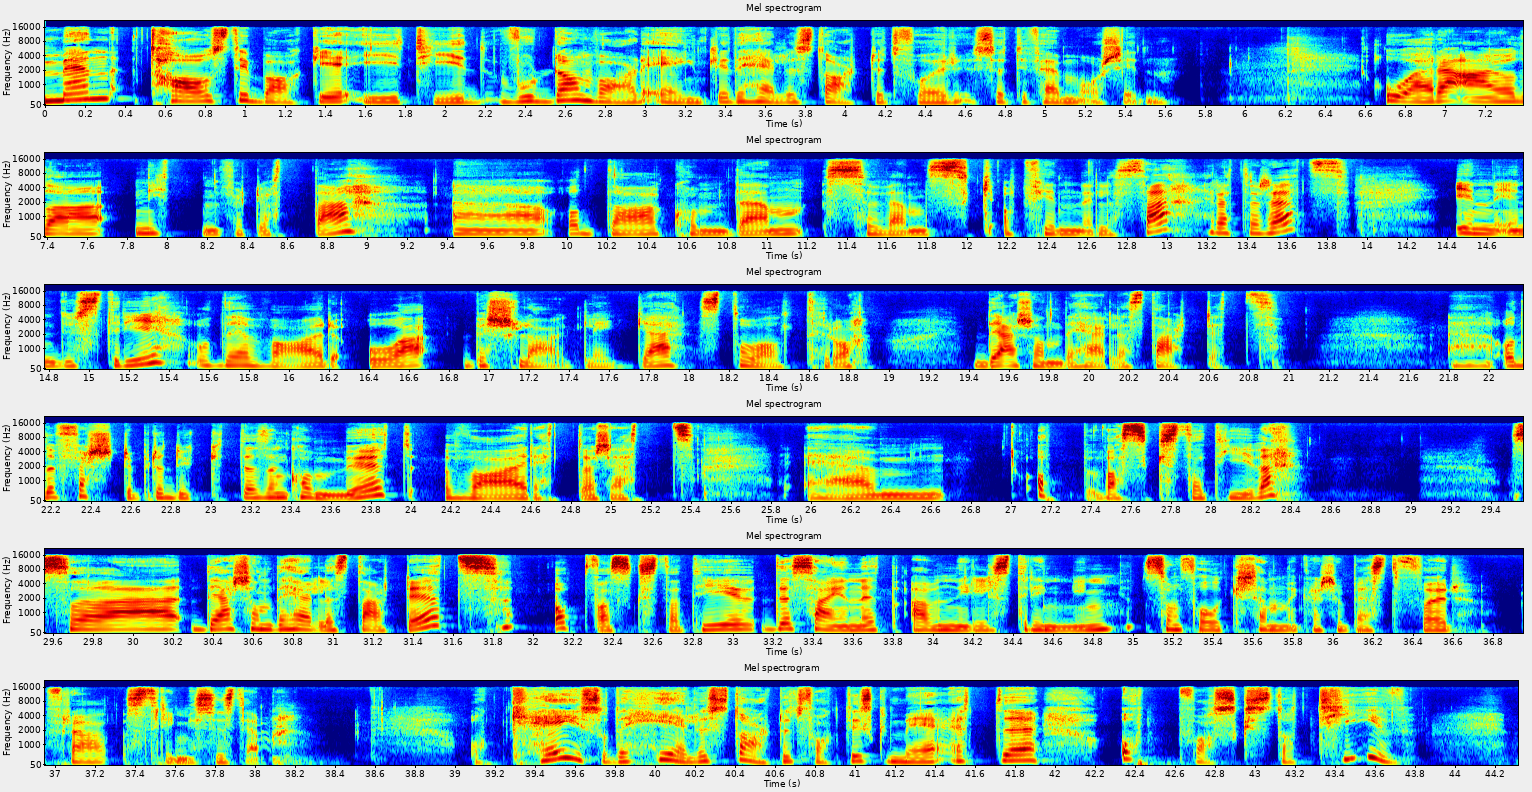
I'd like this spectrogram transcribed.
Men ta oss tilbake i tid. Hvordan var det egentlig det hele startet for 75 år siden? Året er jo da 1948, eh, og da kom det en svensk oppfinnelse, rett og slett, innen industri, og det var å beslaglegge ståltråd. Det er sånn det hele startet. Eh, og det første produktet som kom ut, var rett og slett eh, oppvaskstativet. Så eh, det er sånn det hele startet. Oppvaskstativ designet av Nils Stringing, som folk kjenner kanskje best for fra stringsystemet. Ok, så det hele startet faktisk med et oppvaskstativ.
